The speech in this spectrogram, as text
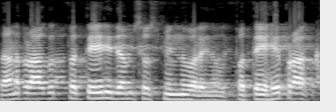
അതാണ് പ്രാഗുത്പത്തേരിതം സുസ്മി എന്ന് പറയുന്നത്. ഉത്പത്തേഹേ പ്രാക്.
